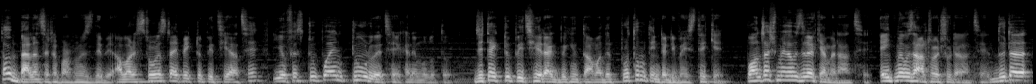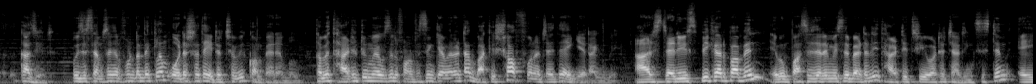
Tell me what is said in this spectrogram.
তবে ব্যালেন্স একটা পারফরমেন্স দেবে। আবার স্টোরেজ টাইপ একটু পিছিয়ে আছে ইউএফএস টু পয়েন্ট টু রয়েছে এখানে মূলত, যেটা একটু পিছিয়ে রাখবে কিন্তু আমাদের প্রথম তিনটা ডিভাইস থেকে। পঞ্চাশ মেগাপিক্সেলের ক্যামেরা আছে এইট মেগাপিক্সেল আল্ট্রাওয়েড শুটার আছে, দুইটা কাজের। ওই যে স্যামসাং এর ফোনটা দেখলাম ওটার সাথে এটার ছবি কম্পারেবল তবে thirty two megapixel front facing ক্যামেরাটা বাকি সব ফোনের চাইতে এগিয়ে রাখবে। আর স্ট্যাডিও স্পিকার পাবেন, এবং পাঁচ হাজার এমএসের ব্যাটারি থার্টি থ্রি ওয়াটের চার্জিং সিস্টেম এই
